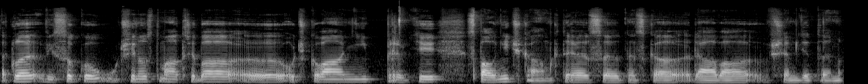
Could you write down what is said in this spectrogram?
Takhle vysokou účinnost má třeba e, očkování proti spalničkám, které se dneska dává všem dětem.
